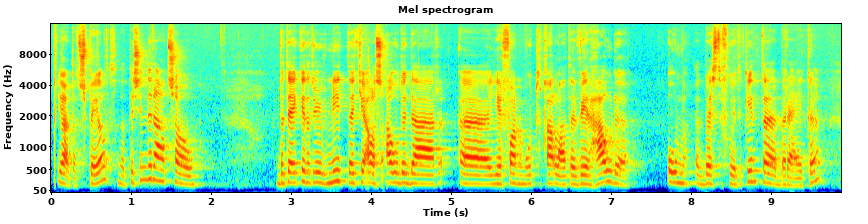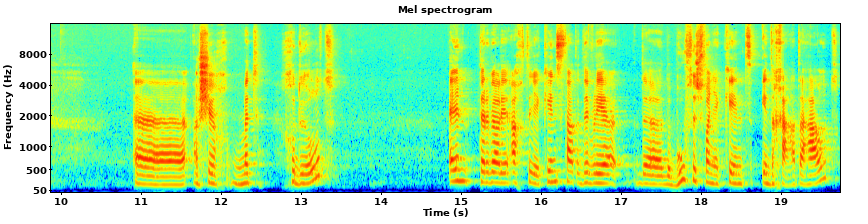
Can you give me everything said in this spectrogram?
ja, dat speelt. Dat is inderdaad zo. Betekent natuurlijk niet dat je als ouder daar je van moet laten weerhouden om het beste voor je kind te bereiken. als je met geduld en terwijl je achter je kind staat en terwijl je de, de behoeftes van je kind in de gaten houdt,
